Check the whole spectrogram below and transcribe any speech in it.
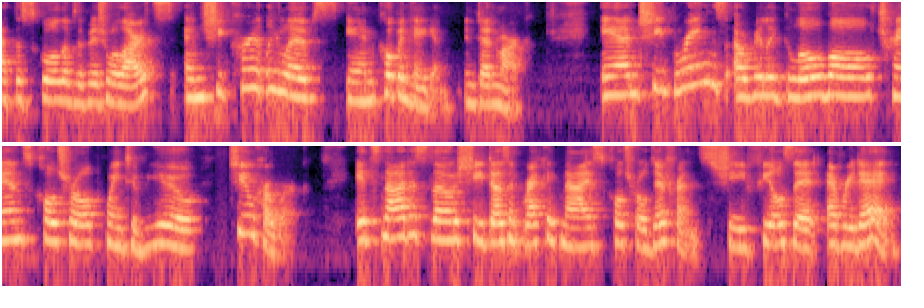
at the School of the Visual Arts, and she currently lives in Copenhagen in Denmark. And she brings a really global, transcultural point of view to her work. It's not as though she doesn't recognize cultural difference. She feels it every day.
